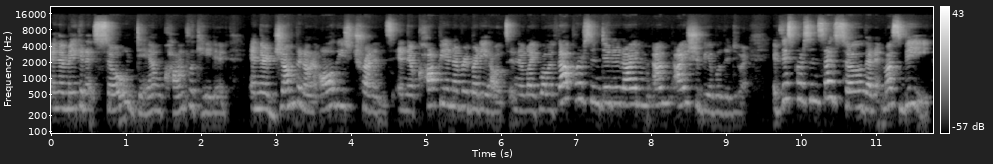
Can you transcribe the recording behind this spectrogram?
and they're making it so damn complicated and they're jumping on all these trends and they're copying everybody else and they're like, well, if that person did it, I'm, I'm I should be able to do it. If this person says so, then it must be.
